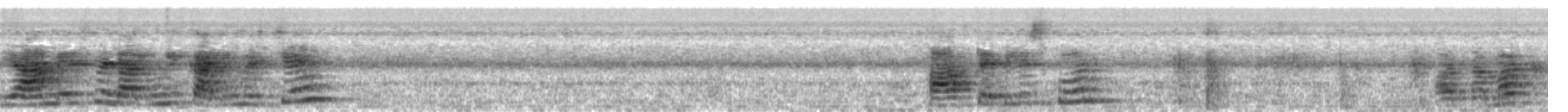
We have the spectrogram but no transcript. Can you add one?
यहाँ मैं इसमें डालूँगी काली मिर्चें। हाफ़ टेबल स्पून और नमक।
